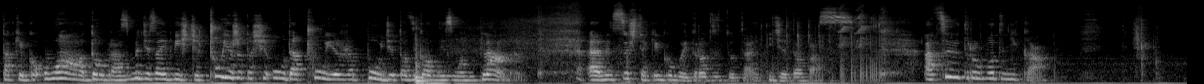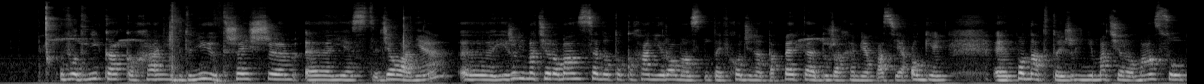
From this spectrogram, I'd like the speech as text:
Takiego, wow, dobra, będzie zajebiście, czuję, że to się uda, czuję, że pójdzie to zgodnie z moim planem. E, więc coś takiego, moi drodzy, tutaj idzie do Was. A co jutro wodnika? u wodnika, kochani, w dniu jutrzejszym e, jest działanie. E, Jeżeli macie romanse, no to kochani, romans tutaj wchodzi na tapetę, duża chemia, pasja, ogień. Ponadto, jeżeli nie macie romansu,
